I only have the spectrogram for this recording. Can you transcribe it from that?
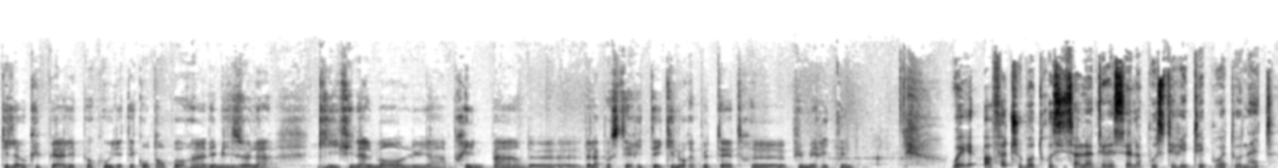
qu'il a occupée à l'époque où il était contemporain d'Émile Zola, qui finalement lui a pris une part de, la postérité qu'il aurait peut-être euh, pu mériter. Oui, en fait, je ne sais pas trop si ça l'intéressait, la postérité, pour être honnête.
